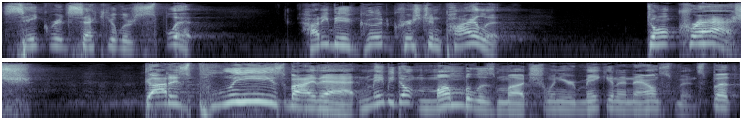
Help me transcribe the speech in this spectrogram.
sacred secular split. How do you be a good Christian pilot? Don't crash. God is pleased by that. And maybe don't mumble as much when you're making announcements. But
